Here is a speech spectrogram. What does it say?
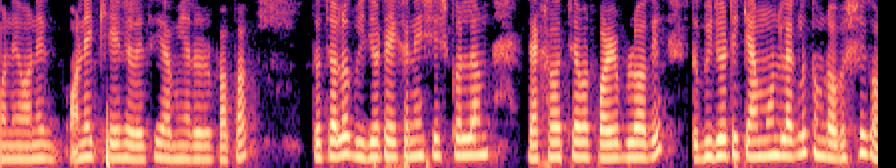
মানে অনেক অনেক খেয়ে ফেলেছি আমি আর ওর পাপা। তো চলো ভিডিওটা এখানেই শেষ করলাম, দেখা হচ্ছে আবার পরের ব্লগে তো ভিডিওটি কেমন লাগল তোমরা অবশ্যই কমেন্ট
